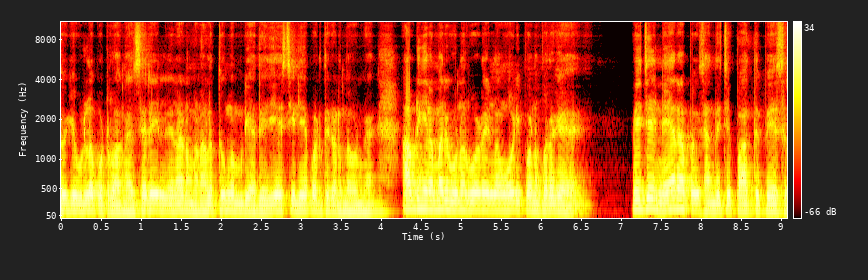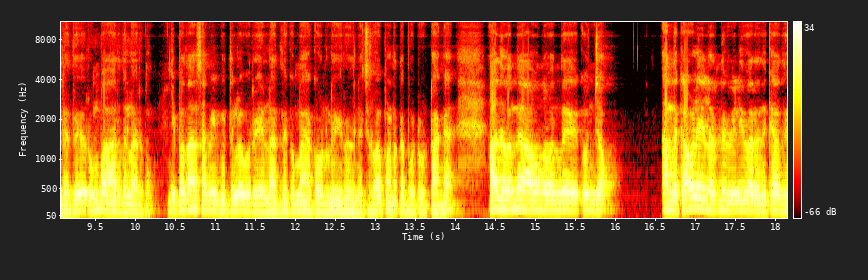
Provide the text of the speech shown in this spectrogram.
தூக்கி உள்ளே போட்டுருவாங்க சிறையிலலாம் நம்மளால் தூங்க முடியாது ஏசிலேயே படுத்து கிடந்தவங்க அப்படிங்கிற மாதிரி உணர்வோடு எல்லாம் ஓடி போன பிறகு விஜய் நேராக போய் சந்தித்து பார்த்து பேசுகிறது ரொம்ப ஆறுதலாக இருக்கும். இப்போ தான் சமீபத்தில் ஒரு எல்லாத்துக்குமே அக்கௌண்ட்டில் இருபது லட்ச ரூபா பணத்தை போட்டு விட்டாங்க. அது வந்து அவங்க வந்து கொஞ்சம் அந்த கவலையிலேருந்து வெளிவரதுக்கு அது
